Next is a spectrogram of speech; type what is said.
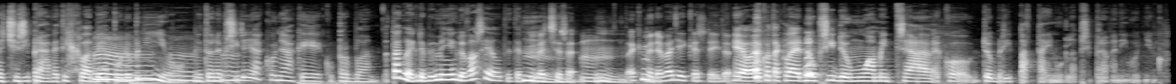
večeří právě ty chleby mm, a podobný, jo. Mně to nepřijde mm. jako nějaký jako problém. Takhle, kdyby mi někdo vařil ty teplé večeře, mm, tak mi nevadí každý den. Jo, jako takhle jednou přijít domů a mít třeba jako dobrý pataj nudle připravený od někoho.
